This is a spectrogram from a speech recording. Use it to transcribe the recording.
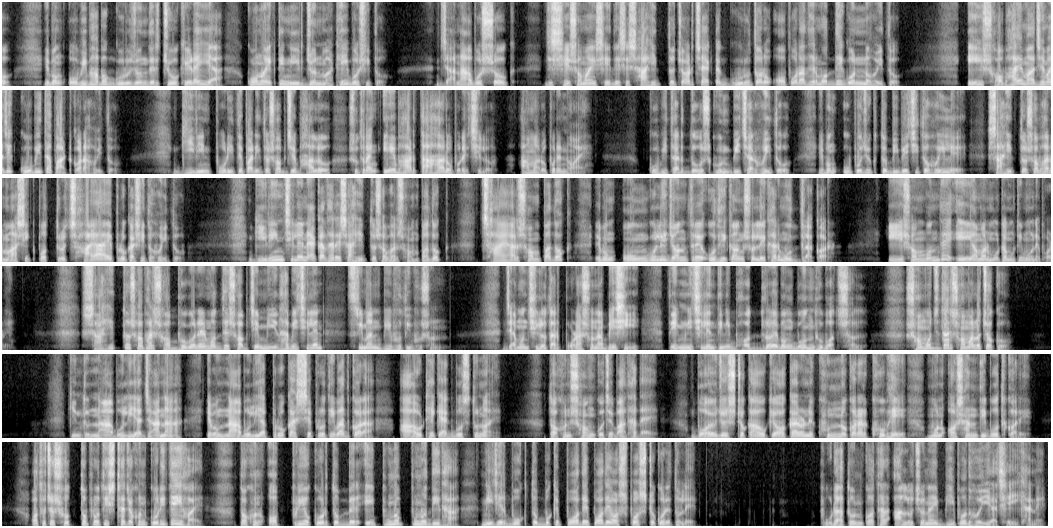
এবং অভিভাবক গুরুজনদের চোখ এড়াইয়া কোনো একটি নির্জন মাঠেই বসিত। জানা আবশ্যক যে সে সময় সে দেশে সাহিত্য চর্চা একটা গুরুতর অপরাধের মধ্যেই গণ্য হইত। এই সভায় মাঝে মাঝে কবিতা পাঠ করা হইত। গিরিন পড়িতে পারিত সবচেয়ে ভালো, সুতরাং এ ভার তাহার ওপরে ছিল, আমার ওপরে নয়। কবিতার দোষগুণ বিচার হইত এবং উপযুক্ত বিবেচিত হইলে সাহিত্য সভার মাসিক পত্র ছায়ায় প্রকাশিত হইত। গিরিন ছিলেন একাধারে সাহিত্য সভার সম্পাদক, ছায়ার সম্পাদক এবং অঙ্গুলি যন্ত্রে অধিকাংশ লেখার মুদ্রাকর। এ সম্বন্ধে এই আমার মোটামুটি মনে পড়ে। সাহিত্য সভার সভ্যগণের মধ্যে সবচেয়ে মেধাবী ছিলেন শ্রীমান বিভূতিভূষণ। যেমন ছিল তার পড়াশোনা বেশি, তেমনি ছিলেন তিনি ভদ্র এবং বন্ধুবৎসল। সমজদার সমালোচকও। কিন্তু না বলিয়া জানা এবং না বলিয়া প্রকাশ্যে প্রতিবাদ করা আউঠেক এক বস্তু নয়। তখন সংকোচে বাধা দেয়। বয়োজ্যেষ্ঠ কাউকে অকারণে ক্ষুণ্ণ করার ক্ষোভে মন অশান্তি বোধ করে। অথচ সত্য প্রতিষ্ঠা যখন করিতেই হয়, তখন অপ্রিয় কর্তব্যের এই পুনঃপুন দ্বিধা নিজের বক্তব্যকে পদে পদে অস্পষ্ট করে তোলে। পুরাতন কথার আলোচনায় বিপদ হইয়াছে এইখানে।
